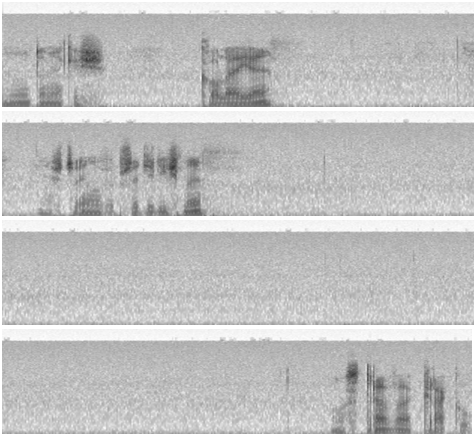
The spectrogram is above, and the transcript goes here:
No, tam jakieś koleje. Jeszcze ją wyprzedziliśmy. Ostrawa, Kraków.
